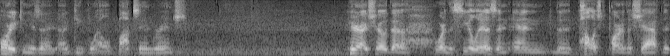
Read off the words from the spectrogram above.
Or you can use a, a deep well box end wrench. Here I show the where the seal is and, and the polished part of the shaft that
